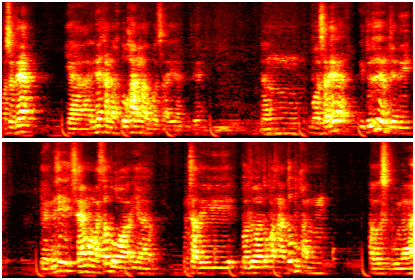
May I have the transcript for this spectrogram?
maksudnya ya ini kehendak Tuhan lah buat saya gitu ya. Dan buat saya itu sih yang jadi ya ini sih saya mau ngasih tau bahwa ya mencari berdoa untuk pasangan itu bukan harus sebulan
